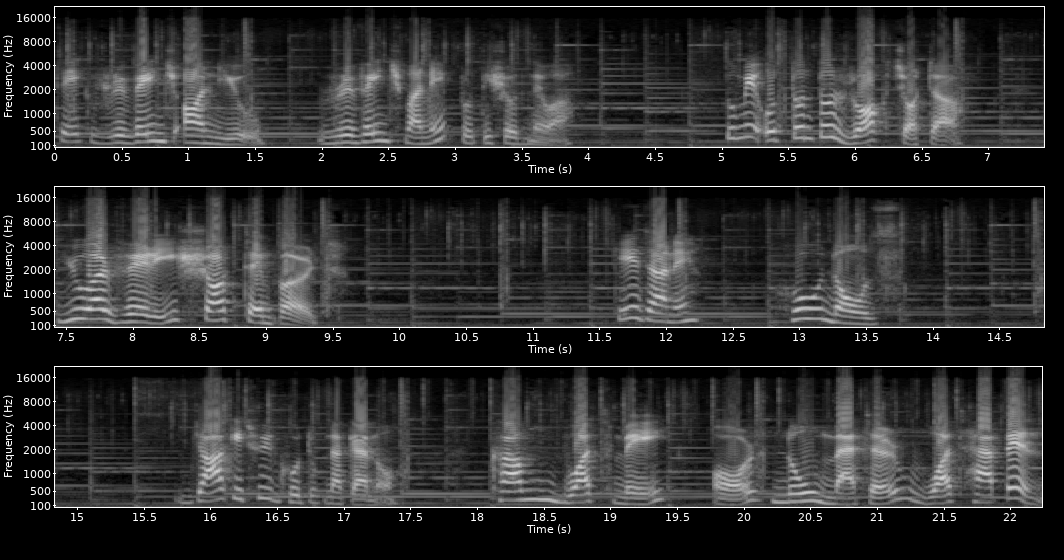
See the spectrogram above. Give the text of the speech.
take revenge on you revenge মানে প্রতিশোধ নেওয়া। তুমি অত্যন্ত রক চটা। You are very short tempered কে জানে? হু নোজ যা কিছুই ঘটুক না কেন come what may or no matter what happens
